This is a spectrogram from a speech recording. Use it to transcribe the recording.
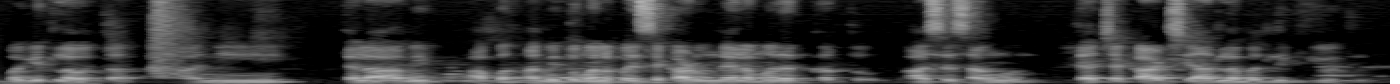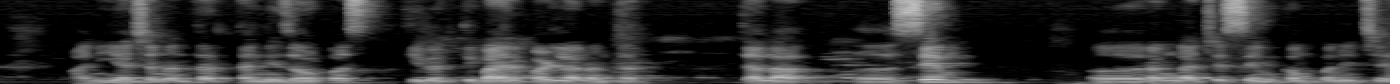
बघितला होता आणि त्याला आम्ही आपण आम्ही तुम्हाला पैसे काढून द्यायला मदत करतो असे सांगून त्याच्या कार्डची आदलाबदली केली होती. आणि याच्यानंतर त्यांनी जवळपास ती व्यक्ती बाहेर पडल्यानंतर त्याला सेम रंगाचे सेम कंपनीचे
